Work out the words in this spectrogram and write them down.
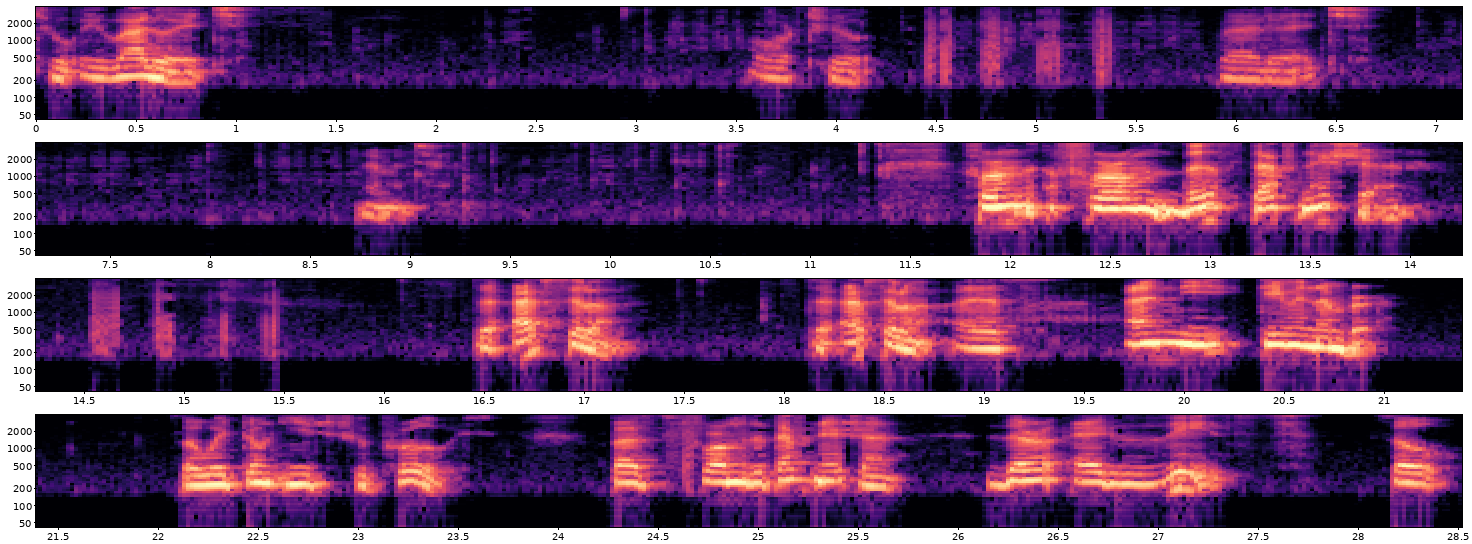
to evaluate or to evaluate limit. From, from this definition, the epsilon, the epsilon is any given number, so we don't need to prove it. But from the definition, there exists, so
